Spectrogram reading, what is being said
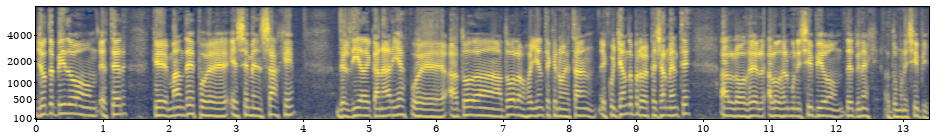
yo te pido, Esther, que mandes pues ese mensaje del Día de Canarias pues a, toda, a todos los oyentes que nos están escuchando, pero especialmente a los del, a los del municipio de Tuineje, a tu municipio.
